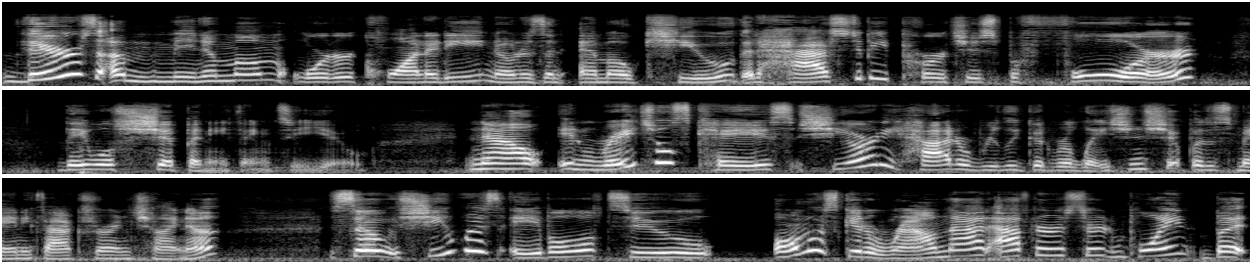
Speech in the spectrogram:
there's a minimum order quantity known as an MOQ that has to be purchased before they will ship anything to you. Now, in Rachel's case, she already had a really good relationship with this manufacturer in China. So she was able to almost get around that after a certain point. But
